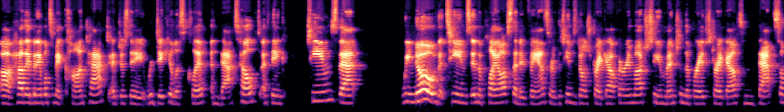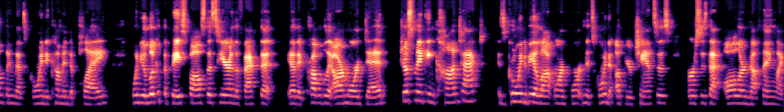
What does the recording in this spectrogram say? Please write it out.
uh, how they've been able to make contact at just a ridiculous clip, and that's helped. I think teams that we know that teams in the playoffs that advance are the teams that don't strike out very much. So you mentioned the Braves strikeouts, and that's something that's going to come into play when you look at the baseballs this year and the fact that yeah they probably are more dead just making contact is going to be a lot more important. It's going to up your chances versus that all or nothing like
